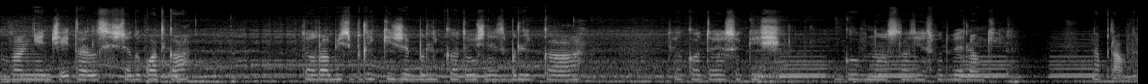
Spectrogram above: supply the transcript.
walnięcie i teraz jeszcze dokładka. To robi z briki, że brika to już nie jest brika. Tylko to jest jakieś gówno stanie spod biedronki. Naprawdę.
